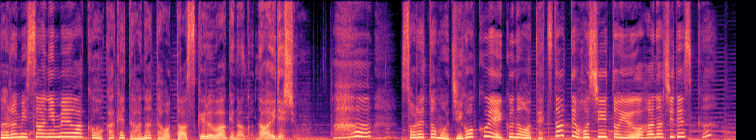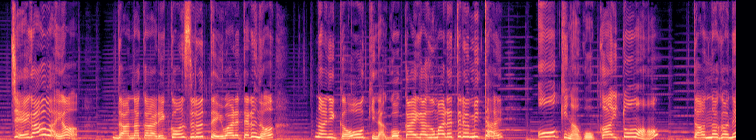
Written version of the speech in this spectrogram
成美さんに迷惑をかけたあなたを助けるわけなんかないでしょ。ああそれとも地獄へ行くのを手伝ってほしいというお話ですか？違うわよ。旦那から離婚するって言われてるの？何か大きな誤解が生まれてるみたい？大きな誤解とは？旦那がね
